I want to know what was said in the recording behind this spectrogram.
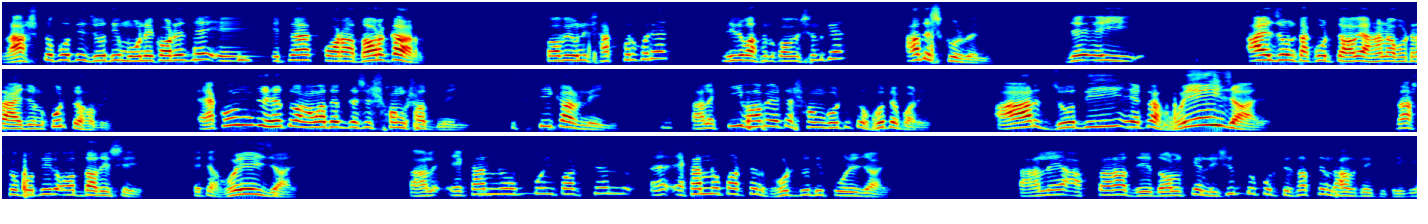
রাষ্ট্রপতি যদি মনে করে যে এটা করা দরকার, তবে উনি স্বাক্ষর করে নির্বাচন কমিশনকে আদেশ করবেন যে এই আয়োজনটা করতে হবে, হানা ভোটের আয়োজন করতে হবে। এখন যেহেতু আমাদের দেশে সংসদ নেই, স্পিকার নেই, তাহলে কীভাবে এটা সংগঠিত হতে পারে? আর যদি এটা হয়েই যায়, রাষ্ট্রপতির অধ্যাদেশে এটা হয়েই যায়, তাহলে একানব্বই পার্সেন্ট একান্ন পার্সেন্ট ভোট যদি পড়ে যায় তাহলে আপনারা যে দলকে নিষিদ্ধ করতে চাচ্ছেন রাজনীতি থেকে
